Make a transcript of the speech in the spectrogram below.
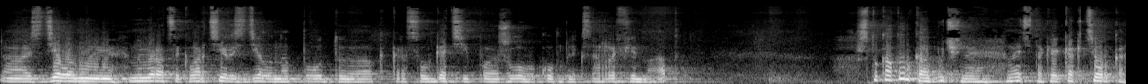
А, сделаны, нумерация квартиры сделана под э, как раз логотип жилого комплекса «Рафинат». Штукатурка обычная, знаете, такая как терка.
